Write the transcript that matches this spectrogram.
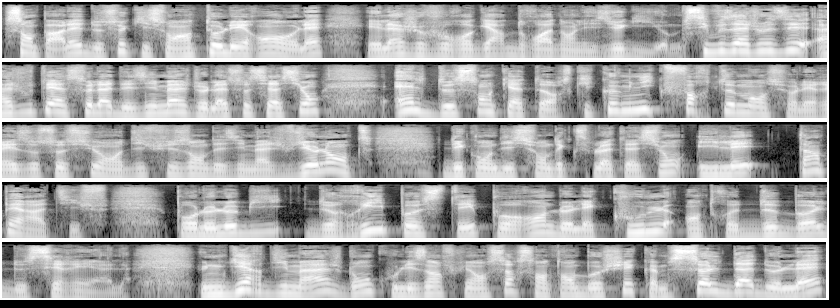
sans parler de ceux qui sont intolérants au lait. Et là, je vous regarde droit dans les yeux, Guillaume. Si vous ajoutez, à cela des images de l'association L214, qui communique fortement sur les réseaux sociaux en diffusant des images violentes des conditions d'exploitation, il est impératif pour le lobby de riposter pour rendre le lait cool entre deux bols de céréales. Une guerre d'images donc où les influenceurs sont embauchés comme soldats de lait,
